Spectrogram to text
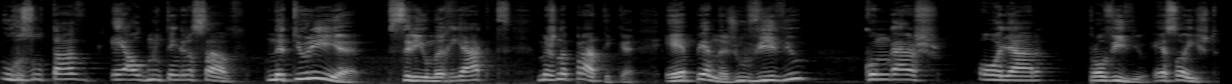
o resultado é algo muito engraçado. Na teoria seria uma react, mas na prática é apenas o vídeo com um gajo a olhar para o vídeo. É só isto.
